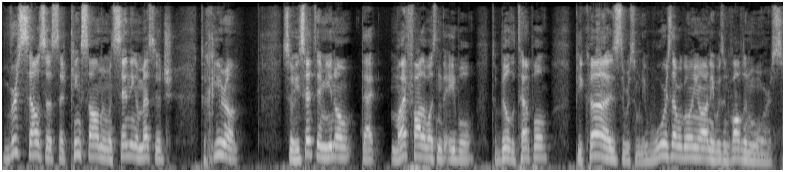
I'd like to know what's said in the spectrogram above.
Verse tells us that King Solomon was sending a message to Hiram. So he said to him, you know, that my father wasn't able to build a temple because there were so many wars that were going on. He was involved in wars.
